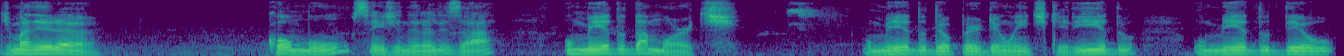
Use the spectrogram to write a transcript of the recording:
de maneira comum, sem generalizar, o medo da morte o medo de eu perder um ente querido, o medo de eu,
